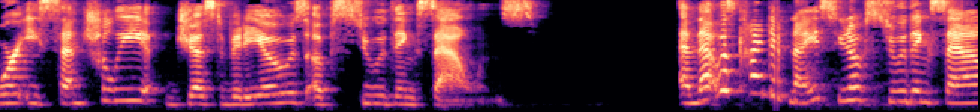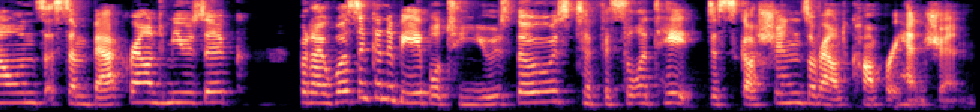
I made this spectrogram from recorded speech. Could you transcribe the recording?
were essentially just videos of soothing sounds. And that was kind of nice, you know, soothing sounds, some background music, but I wasn't going to be able to use those to facilitate discussions around comprehension.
